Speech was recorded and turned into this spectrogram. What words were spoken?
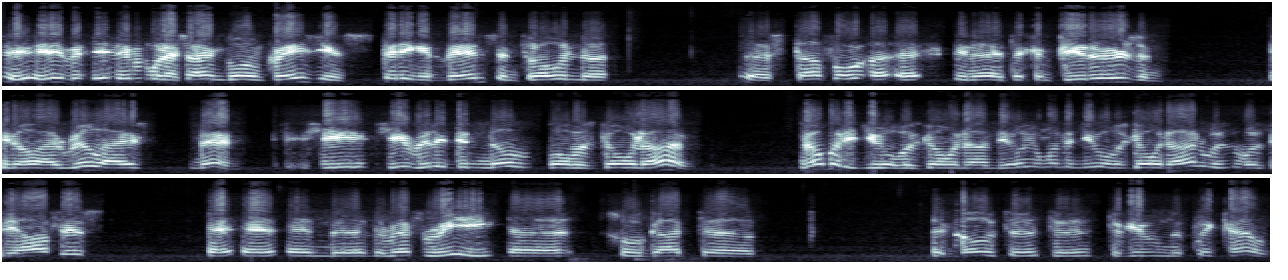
it, even when I saw him going crazy and spitting at Vince and throwing the uh, stuff uh, you know, at the computers, and you know, I realized, man, he he really didn't know what was going on. nobody knew what was going on. The only one that knew what was going on was was the office and, and, and the, the referee uh, who got uh, the goal to, to to give him the quick count.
